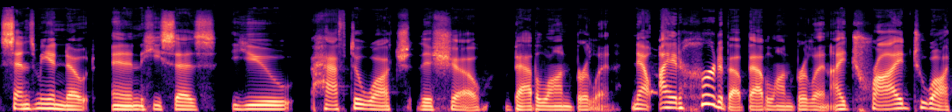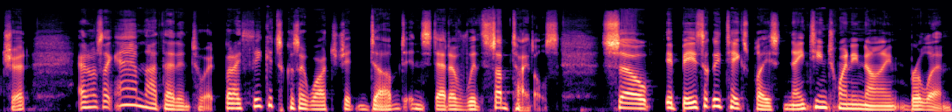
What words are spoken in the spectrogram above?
sends me a note and he says, You have to watch this show, Babylon Berlin. Now, I had heard about Babylon Berlin. I tried to watch it and I was like, eh, I'm not that into it. But I think it's because I watched it dubbed instead of with subtitles. So it basically takes place 1929 Berlin.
